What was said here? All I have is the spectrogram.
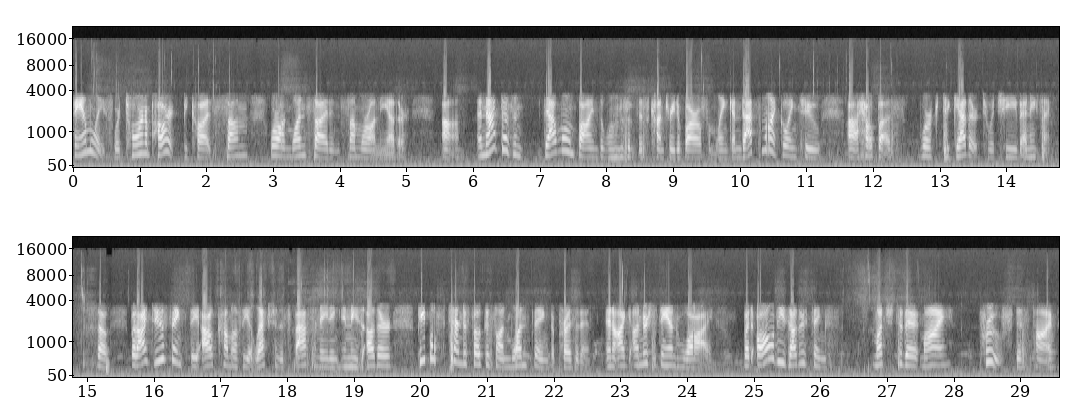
families were torn apart because some were on one side and some were on the other. Um, and that doesn't, that won't bind the wounds of this country, to borrow from Lincoln. That's not going to uh, help us work together to achieve anything. So, but I do think the outcome of the election is fascinating in these other people tend to focus on one thing, the president, and I understand why. But all these other things, much to their, my proof this time,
